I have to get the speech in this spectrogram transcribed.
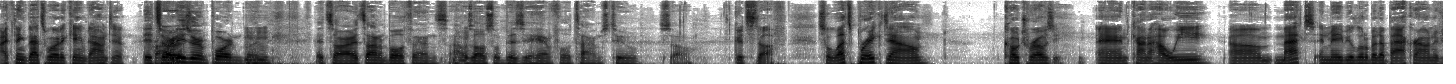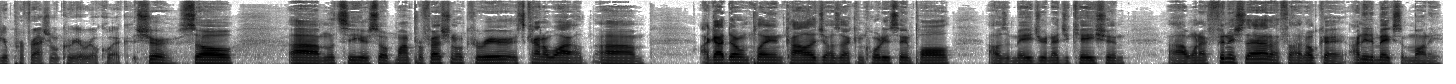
I think that's what it came down to. It's Priorities are important, but Mhm. it's all right. It's on both ends. I Mhm. was also busy a handful of times too. So Good stuff. So let's break down Coach Rosie and kind of how we um, met, and maybe a little bit of background of your professional career, real quick. Sure. So, um, let's see here. So, my professional career, it's kind of wild. Um, I got done playing college. I was at Concordia St. Paul. I was a major in education. Uh, when I finished that, I thought, okay, I need to make some money.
